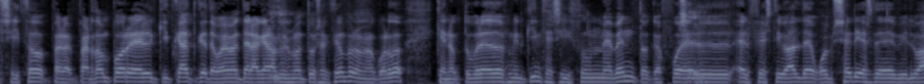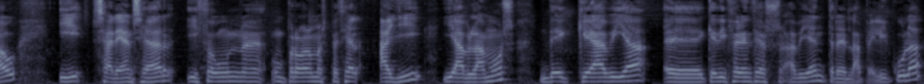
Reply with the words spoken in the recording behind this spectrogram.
se hizo. per- Perdón por el Kit Kat que te voy a meter aquí ahora mismo en tu sección, pero me acuerdo que en octubre de 2015 se hizo un evento que fue Sí. el, el Festival de Web Series de Bilbao y Sarean Sear hizo un, un programa especial allí y hablamos de qué había, eh, qué diferencias había entre la película.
